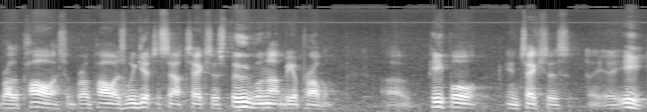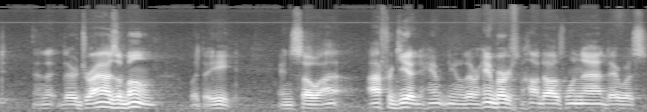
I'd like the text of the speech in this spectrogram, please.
Brother Paul, I said, Brother Paul, as we get to South Texas, food will not be a problem. Uh, people in Texas uh, eat. And they're dry as a bone, but they eat. And so I, I forget, you know, there were hamburgers and hot dogs one night. There was,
